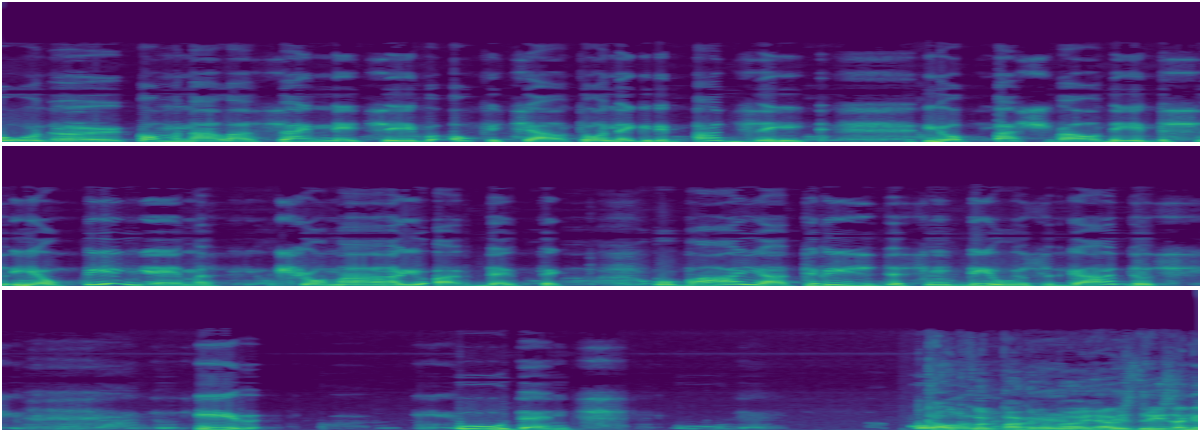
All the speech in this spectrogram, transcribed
un uh, komunālā saimniecība oficiāli to negrib atzīt, jo pašvaldības jau pieņēma šo māju ar defektu. Un mājā 32 gadus ir ūdens Kaut kur pagrabā, jā, visdrīzāk.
